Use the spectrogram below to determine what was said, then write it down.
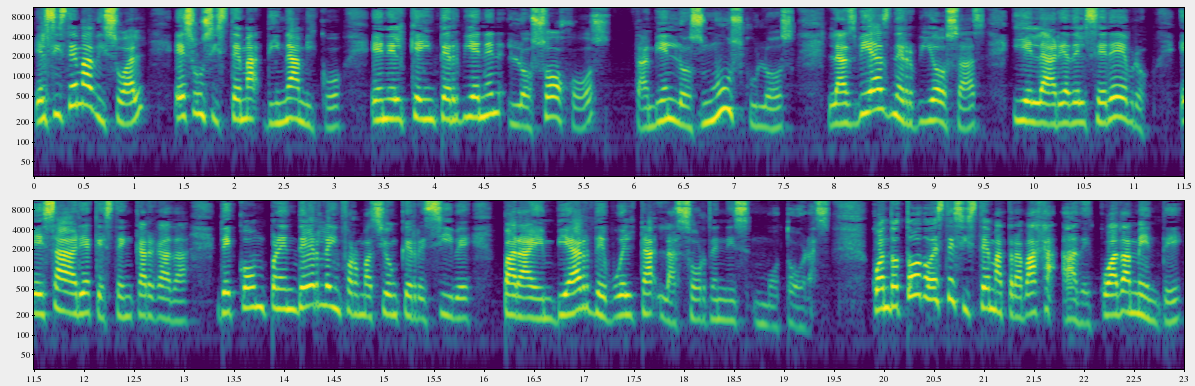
El sistema visual es un sistema dinámico en el que intervienen los ojos, también los músculos, las vías nerviosas y el área del cerebro, esa área que está encargada de comprender la información que recibe para enviar de vuelta las órdenes motoras. Cuando todo este sistema trabaja adecuadamente,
